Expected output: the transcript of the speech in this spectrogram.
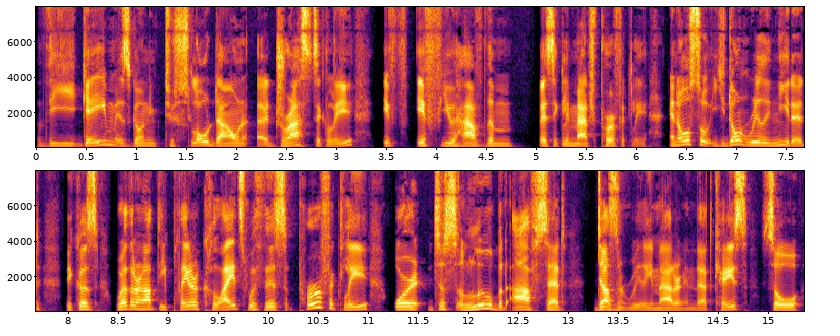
the game is going to slow down uh, drastically if if you have them basically match perfectly. And also, you don't really need it because whether or not the player collides with this perfectly or just a little bit offset doesn't really matter in that case. So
